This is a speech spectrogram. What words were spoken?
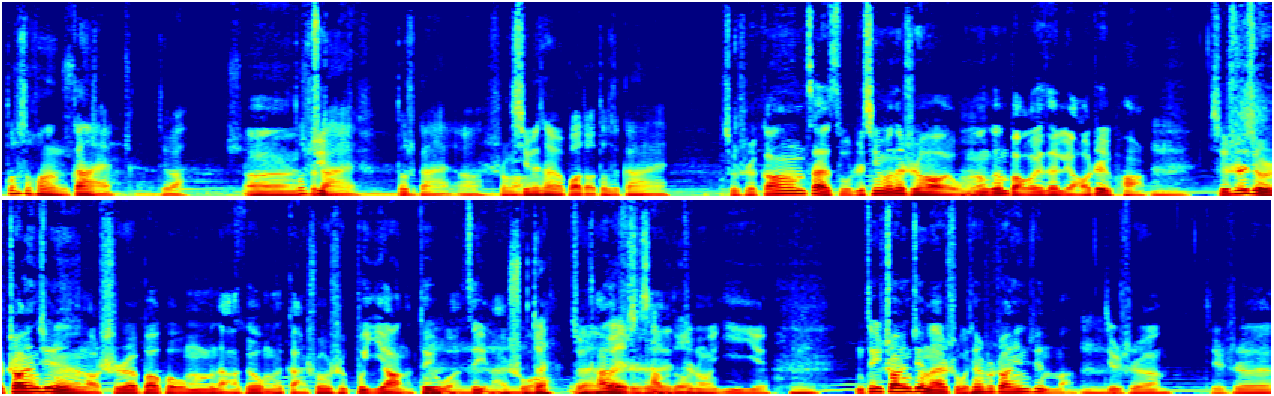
都是患肝癌，对吧？嗯，具都是肝癌，都是肝癌啊，是吗新闻上有报道，都是肝癌。就是刚在组织新闻的时候，我们嗯跟宝哥也在聊这块儿。嗯其实就是赵英俊老师，包括吴孟达给我们的感受是不一样的。对于我自己来说，嗯对就是他的呃我也是差不多这种意义。嗯你对于赵英俊来说，我先说赵英俊吧，嗯就是其实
